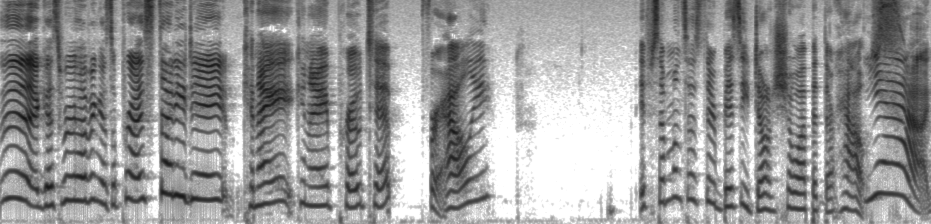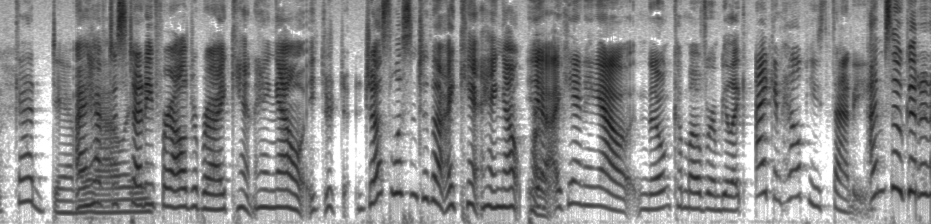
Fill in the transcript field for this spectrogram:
Uh, I guess we're having a surprise study date." Can I can I pro tip for Allie? If someone says they're busy, don't show up at their house. Yeah, god damn it. I have to study for algebra. I can't hang out. Just listen to the I can't hang out part. Yeah, I can't hang out. Don't come over and be like, "I can help you study." I'm so good at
